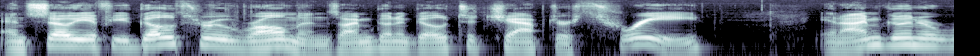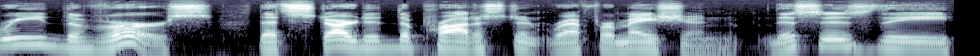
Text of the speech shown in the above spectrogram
And so if you go through Romans, I'm going to go to chapter 3 and I'm going to read the verse that started the Protestant Reformation. This is the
